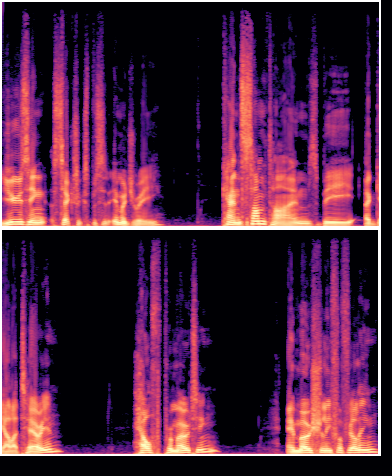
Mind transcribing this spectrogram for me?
using sexually explicit imagery can sometimes be egalitarian, health promoting, emotionally fulfilling,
